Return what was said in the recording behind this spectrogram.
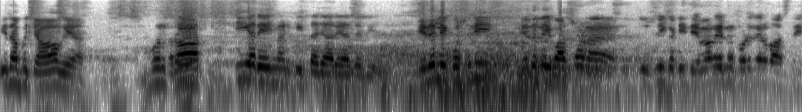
ਇਹਦਾ ਬਚਾਅ ਹੋ ਗਿਆ। ਹੁਣ ਕੀ- ਰਾਤ- ਕੀ ਅਰੇਂਜਮੈਂਟ ਕੀਤਾ ਜਾ ਰਿਹਾ ਇਹਦੇ ਲਈ? ਇਹਦੇ ਲਈ ਕੁਛ ਨਹੀਂ ਇਹਦੇ ਲਈ ਬਸ ਹੁਣ ਦੂਸਰੀ ਗੱਡੀ ਦੇਵਾਂਗੇ ਇਹਨੂੰ ਥੋੜੇ ਦਿਨ ਵਾਸਤੇ।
